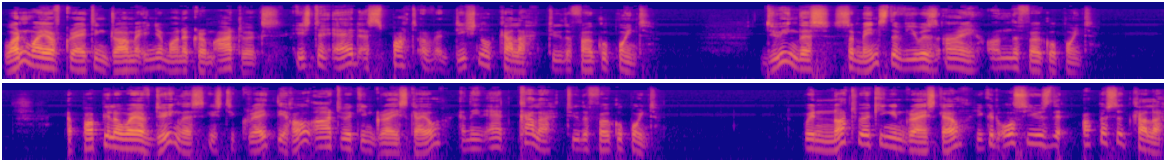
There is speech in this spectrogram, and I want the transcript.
One way of creating drama in your monochrome artworks is to add a spot of additional color to the focal point. Doing this cements the viewer's eye on the focal point. A popular way of doing this is to create the whole artwork in grayscale and then add color to the focal point. When not working in grayscale, you could also use the opposite color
